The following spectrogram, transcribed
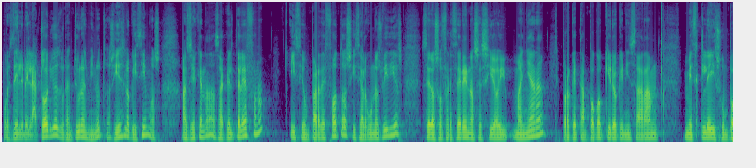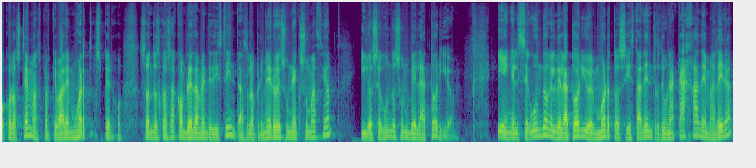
pues, del velatorio durante unos minutos. Y es lo que hicimos. Así es que nada, saqué el teléfono, hice un par de fotos, hice algunos vídeos, se los ofreceré no sé si hoy, mañana, porque tampoco quiero que en Instagram mezcléis un poco los temas, porque va de muertos, pero son dos cosas completamente distintas. Lo primero es una exhumación y lo segundo es un velatorio. Y en el segundo, en el velatorio, el muerto sí está dentro de una caja de madera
